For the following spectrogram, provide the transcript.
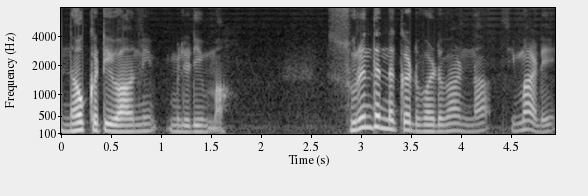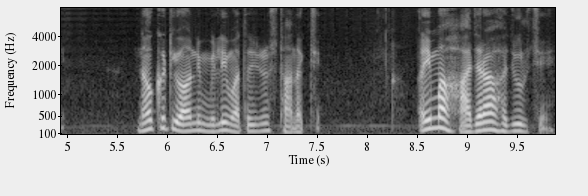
નવકટી વાવની મિલડીમાં. સુરેન્દ્રનગર વઢવાણના સીમાડે નવકટી વાવની મિલી માતાજીનું સ્થાનક છે. અહીંમાં હાજરા હજુર છે.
